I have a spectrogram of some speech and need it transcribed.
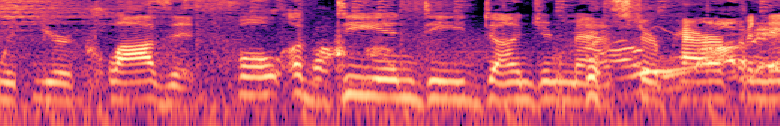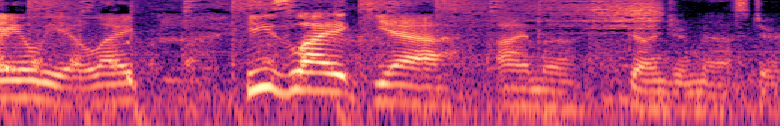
with your closet full of D and D Dungeon Master paraphernalia? Like, he's like, yeah, I'm a Dungeon Master.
